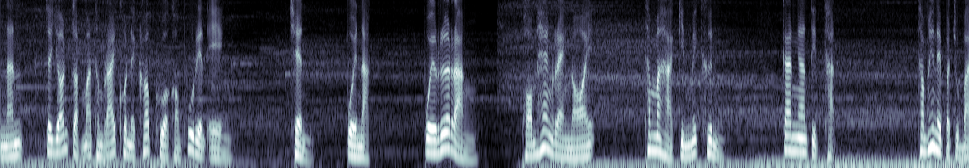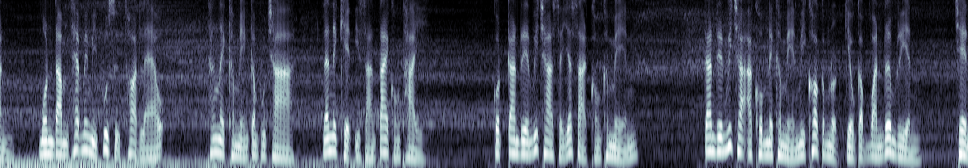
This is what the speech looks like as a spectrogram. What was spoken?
นต์นั้นจะย้อนกลับมาทำร้ายคนในครอบครัวของผู้เรียนเอง เช่น ป่วยหนัก ป่วยเรื้อรัง ผอมแห้งแรงน้อย ทำมาหากินไม่ขึ้น การงานติดขัด ทำให้ในปัจจุบัน มนต์ดำแทบไม่มีผู้สืบทอดแล้ว ทั้งในเขมรกัมพูชา และในเขตอีสานใต้ของไทย กฎการเรียนวิชาไสยศาสตร์ของเขมร การเรียนวิชาอาคมในเขมรมีข้อกำหนดเกี่ยวกับวันเริ่มเรียน เช่น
